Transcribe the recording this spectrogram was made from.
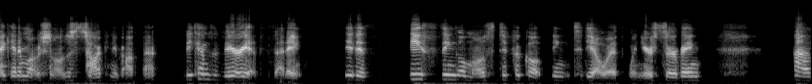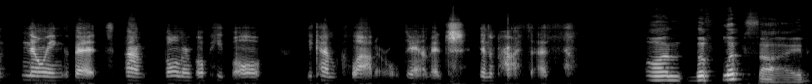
I get emotional just talking about that. It becomes very upsetting. It is the single most difficult thing to deal with when you're serving, um, knowing that um, vulnerable people become collateral damage in the process. On the flip side,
